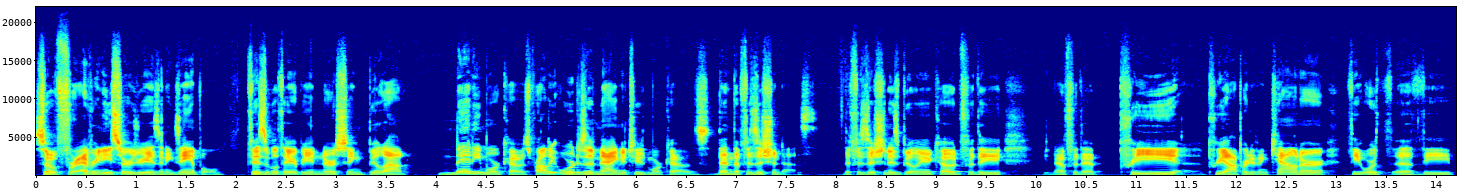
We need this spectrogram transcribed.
So for every knee surgery, as an example, physical therapy and nursing bill out many more codes, probably orders of magnitude more codes than the physician does. The physician is billing a code for the you know for the pre preoperative encounter, the orth, uh, the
